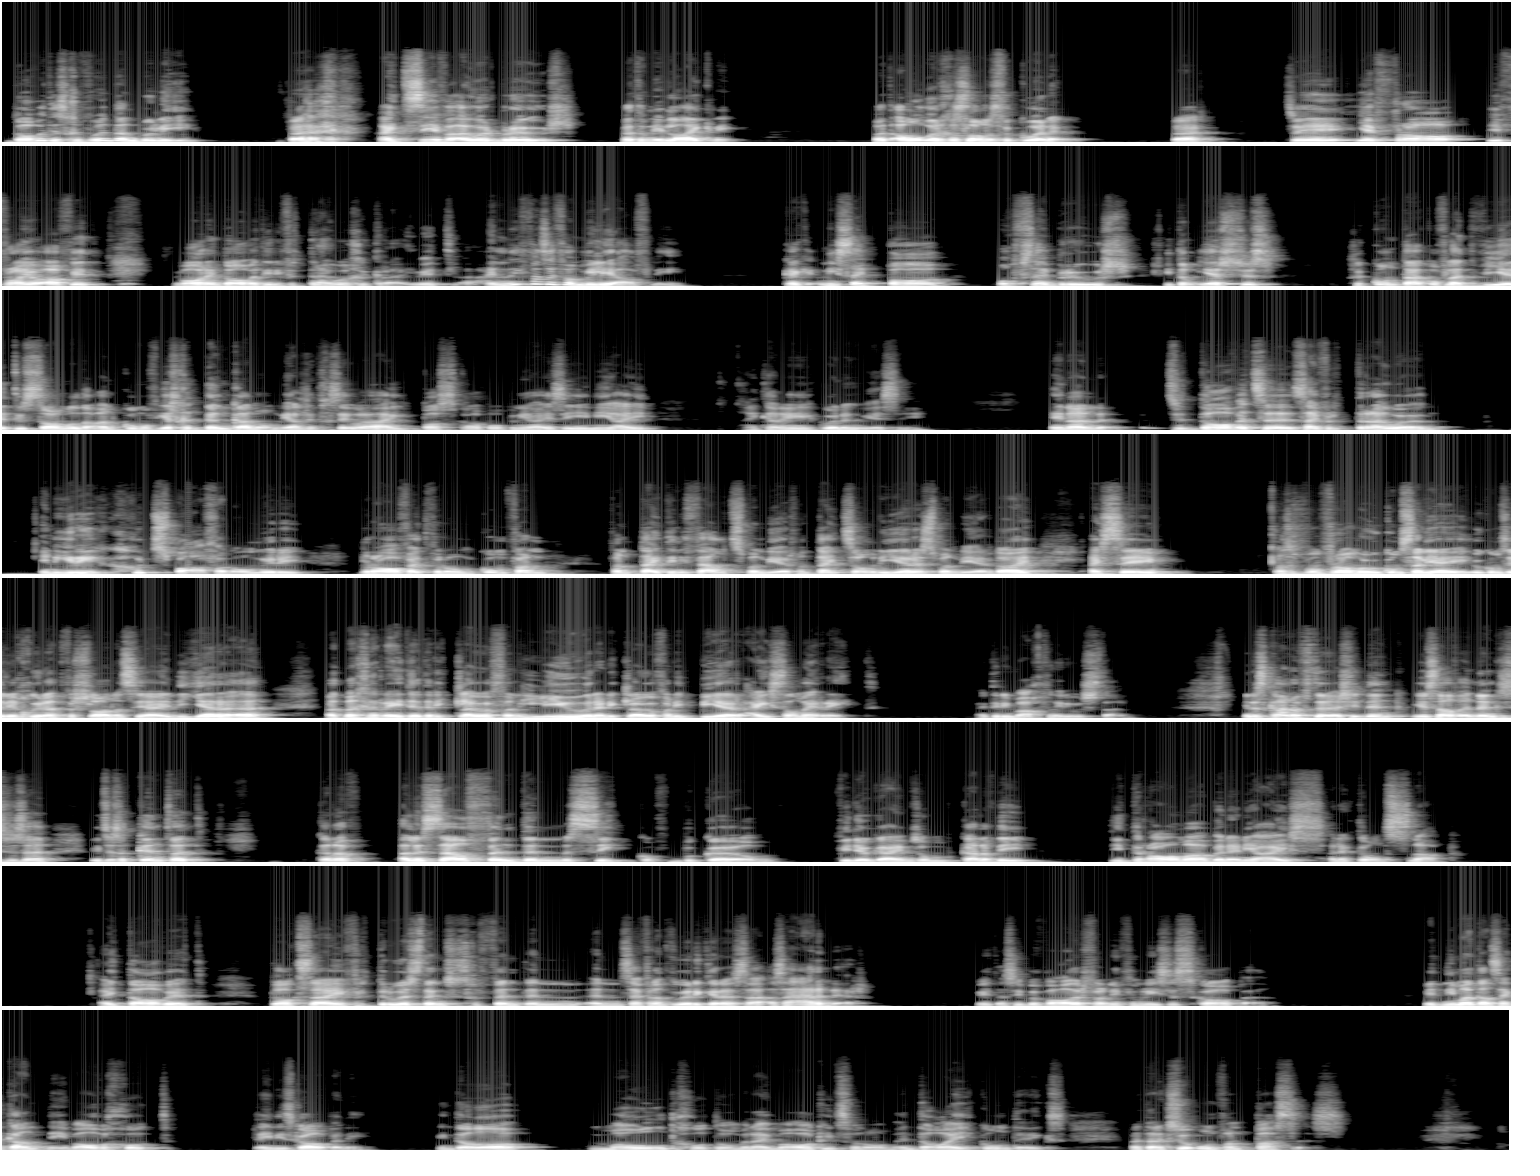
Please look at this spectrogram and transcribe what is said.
Dawid is gewoond aan boelie. Hy het sewe ouer broers wat hom nie like nie. Wat almal oorgeslaan is vir koning. Reg? So jy jy vra jy vra jou af weet waar het Dawid hierdie vertroue gekry, weet? En nie van sy familie af nie. Kyk, nie sy pa of sy broers het hom eers soos gekontak of laat weet toe Samuel daar aankom of eers gedink aan hom. Hulle het gesê o, hy pas skaap op in die huis hier nie. Hy hy kan nie koning wees nie. En dan so Dawid se sy vertroue en hierdie goedspa van hom, hierdie braafheid van hom kom van van tyd in die veld spandeer, van tyd saam met die Here spandeer. Daai hy sê as ek hom vra maar hoekom sal jy hoekom sal jy Goliat verslaan? Dan sê hy die Here wat my gered het uit die kloue van die leeu en uit die kloue van die beer, hy sal my red uit hierdie mag van hierdie woestyn. En is kind of the, as jy dink jouself indink, soos 'n iets soos 'n kind wat kan of hulle self vind in musiek of boeke of video games om kind of die die drama binne in die huis en ek te ontsnap uit Dawid dalk sy vertroosting soos gevind in in sy verantwoordelikhede as as 'n herder. Weet as hy bewaarder van die familie se skape. Met niemand aan sy kant nie behalwe God en die skape nie. En daar mold God hom en hy maak iets van hom in daai konteks wat eintlik so onvanpas is.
